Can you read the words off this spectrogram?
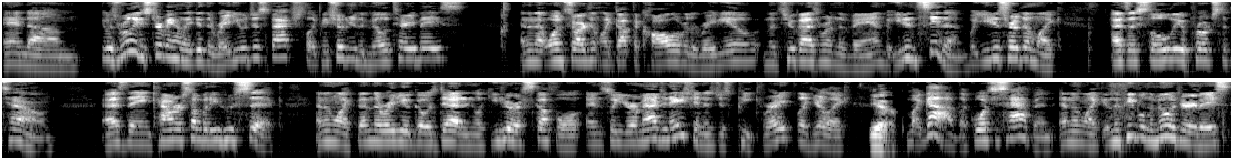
and um, it was really disturbing how they did the radio dispatch. Like they showed you the military base, and then that one sergeant like got the call over the radio, and the two guys were in the van, but you didn't see them, but you just heard them like as they slowly approach the town, as they encounter somebody who's sick, and then like then the radio goes dead, and like you hear a scuffle, and so your imagination is just peaked, right? Like you're like, Yeah. my God, like what just happened? And then like, and the people in the military base,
